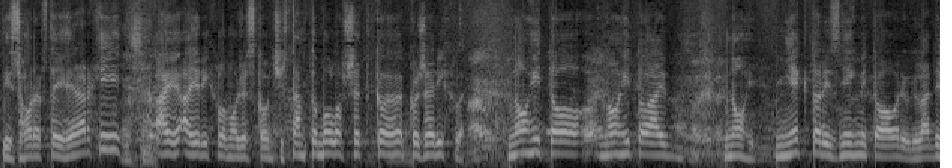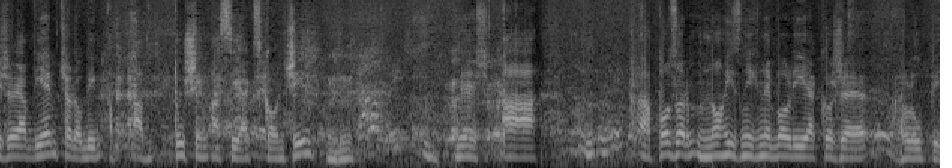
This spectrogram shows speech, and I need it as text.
ísť hore v tej hierarchii, aj, aj rýchlo môžeš skončiť. Tam to bolo všetko akože rýchle. Mnohí to, mnohí to aj, mnohí. Niektorí z nich mi to hovorili, Lady, že ja viem, čo robím a, a tuším asi, jak skončím. Vieš, a, a pozor, mnohí z nich neboli akože hlúpi.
